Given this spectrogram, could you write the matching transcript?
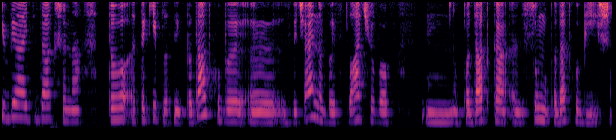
QBI deduction, то такий платник податку би, е, звичайно, би сплачував податка, суму податку більше.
